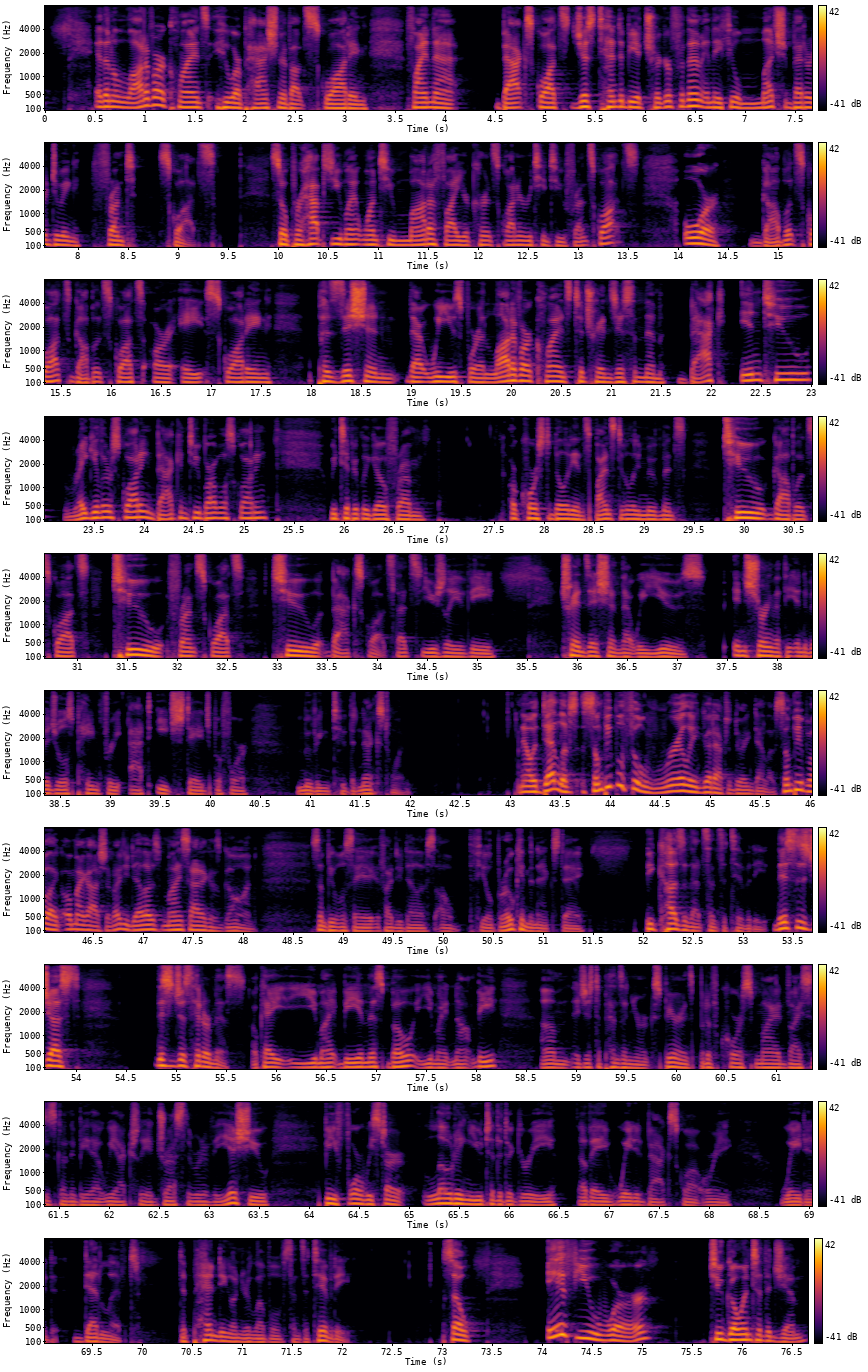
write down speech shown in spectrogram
And then a lot of our clients who are passionate about squatting find that back squats just tend to be a trigger for them and they feel much better doing front squats. So perhaps you might want to modify your current squatting routine to front squats or goblet squats. Goblet squats are a squatting position that we use for a lot of our clients to transition them back into regular squatting, back into barbell squatting. We typically go from our core stability and spine stability movements to goblet squats, to front squats, to back squats. That's usually the transition that we use, ensuring that the individual is pain free at each stage before moving to the next one. Now, with deadlifts, some people feel really good after doing deadlifts. Some people are like, oh my gosh, if I do deadlifts, my sciatica is gone. Some people say if I do deadlifts, I'll feel broken the next day because of that sensitivity. This is just this is just hit or miss. Okay, you might be in this boat, you might not be. Um, it just depends on your experience. But of course, my advice is going to be that we actually address the root of the issue before we start loading you to the degree of a weighted back squat or a weighted deadlift, depending on your level of sensitivity. So, if you were to go into the gym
